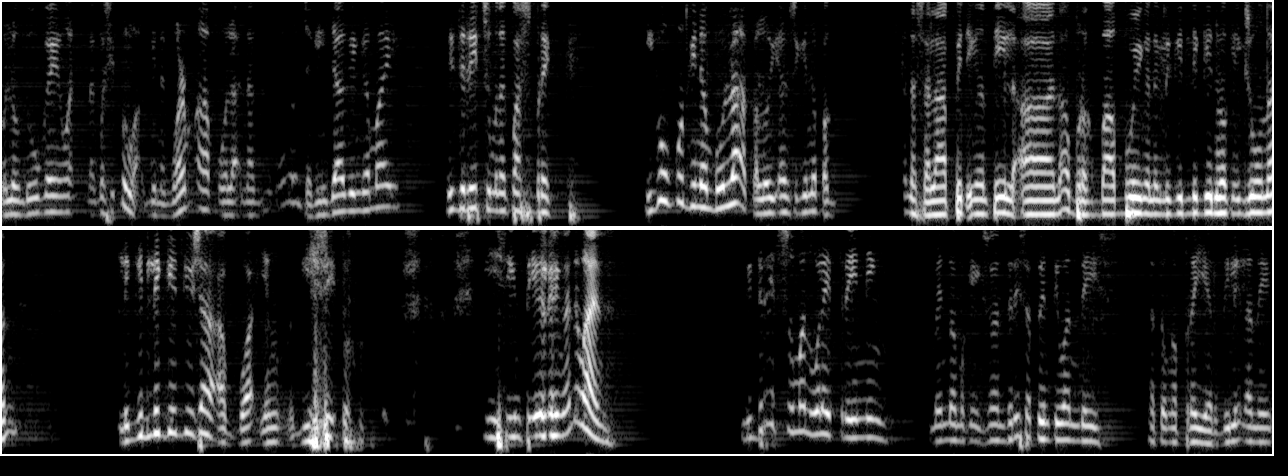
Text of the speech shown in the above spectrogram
balong dugay wa nagbasketball wa ginag warm up wala nag ano jogging jogging gamay. Di diretso mo nag pass break. Igukod ginang bula kaloyan sige na pag nasa lapid ingang tilaan ah, burag baboy nga nagligid-ligid wa kaigsunan ligid-ligid yun siya abwa yung gisi to gising tila yung ano di diretso man walay training men ba makaigsunan diri sa 21 days nato nga prayer dili lang na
